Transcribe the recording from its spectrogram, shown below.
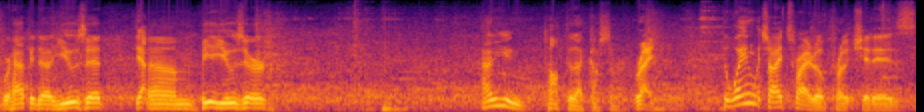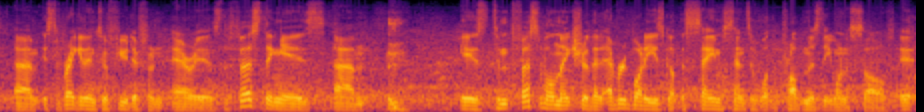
we're happy to use it. Yeah. Um, be a user. How do you talk to that customer? Right. The way in which I try to approach it is, um, is to break it into a few different areas. The first thing is, um, is to first of all make sure that everybody's got the same sense of what the problem is that you want to solve. It,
